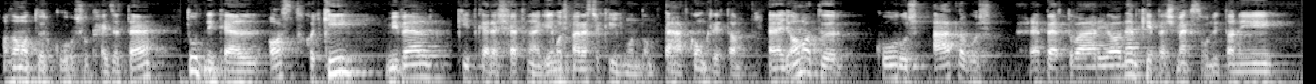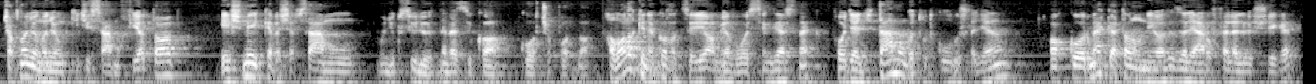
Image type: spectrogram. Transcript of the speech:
az amatőr kórusok helyzete. Tudni kell azt, hogy ki, mivel, kit kereshet meg. Én most már ezt csak így mondom. Tehát konkrétan. Egy amatőr kórus átlagos repertoárja nem képes megszólítani csak nagyon-nagyon kicsi számú fiatalt, és még kevesebb számú mondjuk szülőt nevezzük a korcsoportba. Ha valakinek az a célja, ami a Voice Singersnek, hogy egy támogatott kórus legyen, akkor meg kell tanulni az ezzel járó felelősséget.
